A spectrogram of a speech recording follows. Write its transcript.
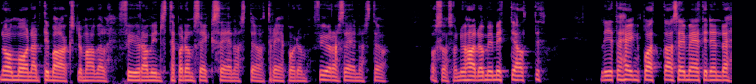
någon månad tillbaks. De har väl fyra vinster på de sex senaste och tre på de fyra senaste. Och, och så, så nu har de ju mitt i allt lite häng på att ta sig med till den där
